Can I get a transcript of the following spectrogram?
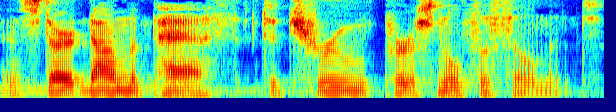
and start down the path to true personal fulfillment.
